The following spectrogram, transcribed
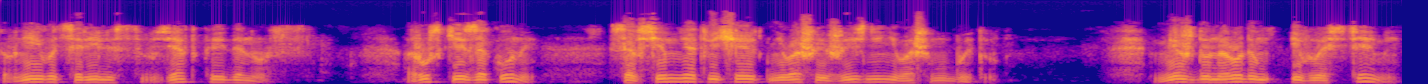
В ней воцарились взятка и донос. Русские законы совсем не отвечают ни вашей жизни, ни вашему быту. Между народом и властями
